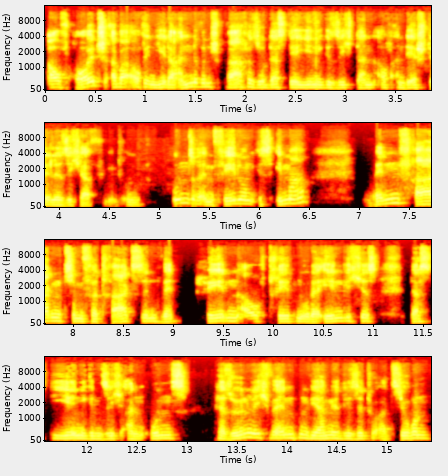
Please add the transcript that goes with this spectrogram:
auf Deutsch, aber auch in jeder anderen Sprache, sodass derjenige sich dann auch an der Stelle sicher fühlt. Und unsere Empfehlung ist immer, wenn Fragen zum Vertrag sind, wenn Schäden auftreten oder ähnliches, dass diejenigen sich an uns persönlich wenden. Wir haben ja die Situation,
